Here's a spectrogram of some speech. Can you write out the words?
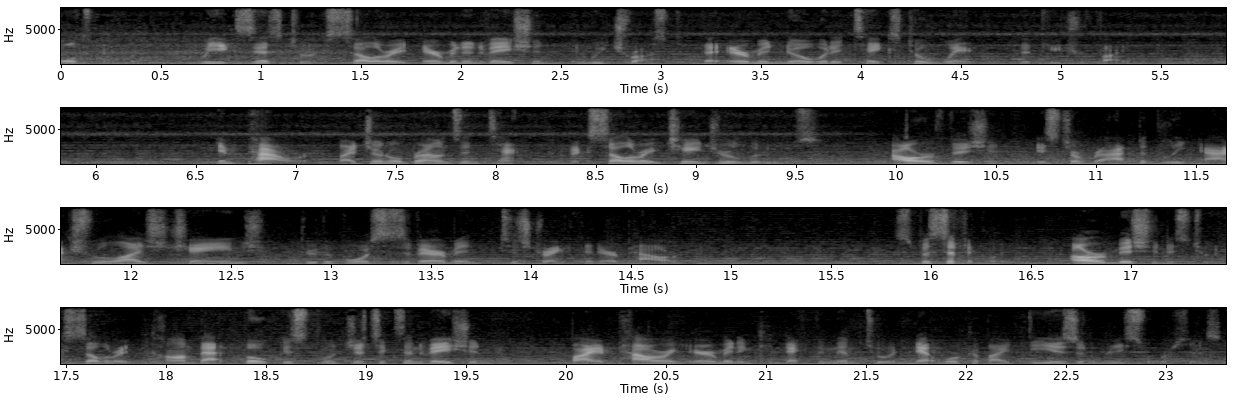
Ultimately, we exist to accelerate airmen innovation, and we trust that airmen know what it takes to win the future fight. Empowered by General Brown's intent of accelerate, change, or lose, our vision is to rapidly actualize change through the voices of airmen to strengthen air power. Specifically, our mission is to accelerate combat focused logistics innovation by empowering airmen and connecting them to a network of ideas and resources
